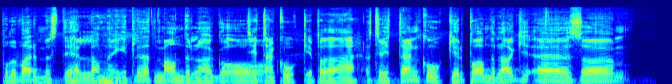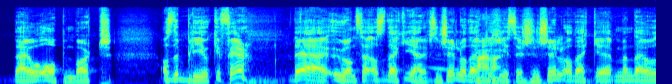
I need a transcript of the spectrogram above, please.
på det varmeste i hele landet, egentlig. Dette med andrelag og Twitteren koker på det der. Twitteren koker på andrelag, eh, så det er jo åpenbart Altså, det blir jo ikke fair. Det er uansett Altså, det er ikke Jerv sin skyld, og det er Nei, ikke Gisers skyld, og det er ikke, men det er jo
